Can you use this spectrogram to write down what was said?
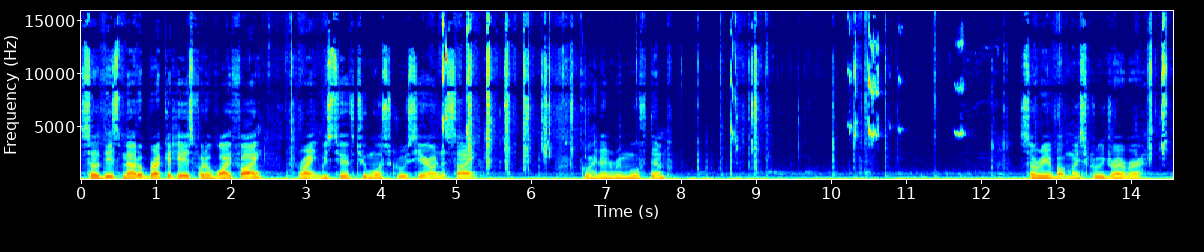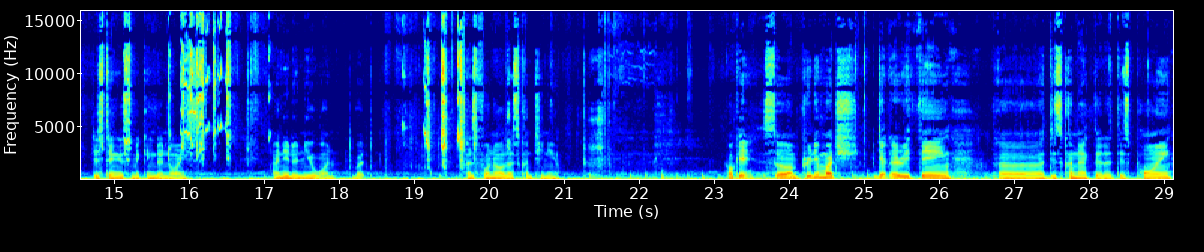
So this metal bracket here is for the Wi-Fi right we still have two more screws here on the side. Go ahead and remove them. Sorry about my screwdriver. This thing is making the noise. I need a new one but as for now let's continue. Okay so I'm pretty much get everything uh, disconnected at this point.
